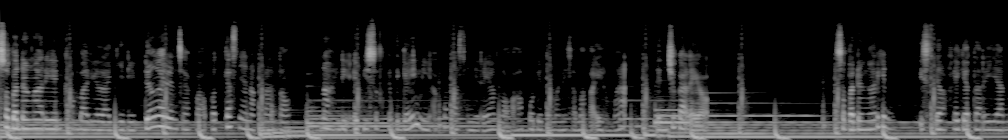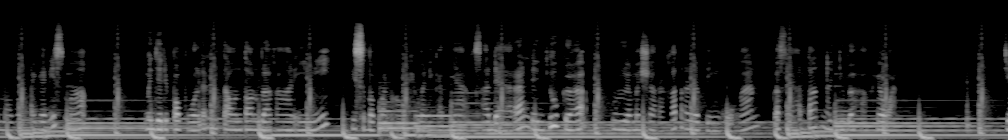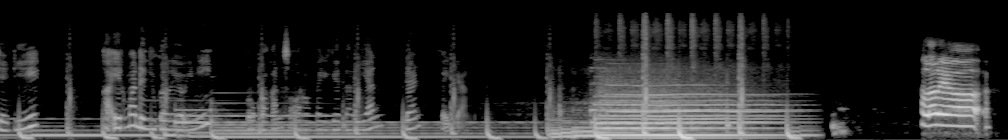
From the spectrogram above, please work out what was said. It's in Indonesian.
sobat dengerin, kembali lagi di Dengerin Seva, podcastnya anak rantau. Nah, di episode ketiga ini aku gak sendirian loh, aku ditemani sama Kak Irma dan juga Leo. Sobat dengerin, istilah vegetarian maupun veganisme menjadi populer di tahun-tahun belakangan ini disebabkan oleh meningkatnya kesadaran dan juga budaya masyarakat terhadap lingkungan, kesehatan, dan juga hak hewan. Jadi, Kak Irma dan juga Leo ini merupakan seorang vegetarian dan vegan. Halo Leo.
